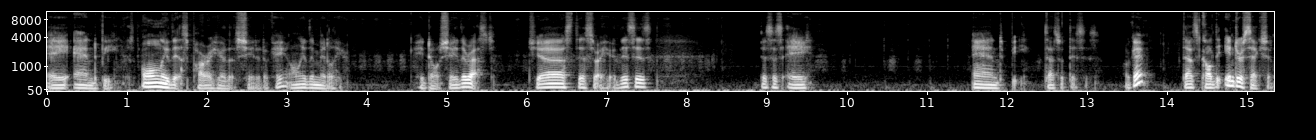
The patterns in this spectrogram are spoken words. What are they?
A and B. It's only this part right here that's shaded, okay? Only the middle here. Okay, don't shade the rest. Just this right here. This is this is A and B. That's what this is. Okay? That's called the intersection.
